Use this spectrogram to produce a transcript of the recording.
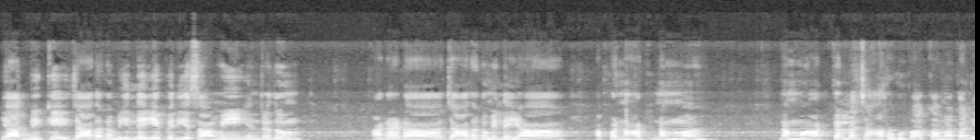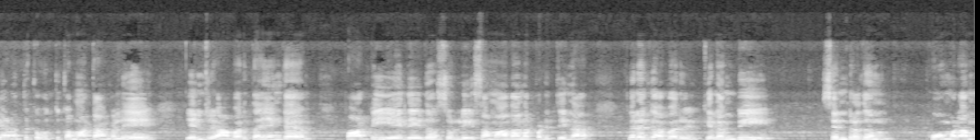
யாத்விக்கு ஜாதகம் இல்லையே பெரியசாமி என்றதும் அடடா ஜாதகம் இல்லையா? அப்போ நாட் நம்ம நம்ம ஆட்களில் ஜாதகம் பார்க்காம கல்யாணத்துக்கு ஒத்துக்க மாட்டாங்களே என்று அவர் தயங்க பாட்டி ஏதேதோ சொல்லி சமாதானப்படுத்தினார். பிறகு அவர் கிளம்பி சென்றதும் கோமளம்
